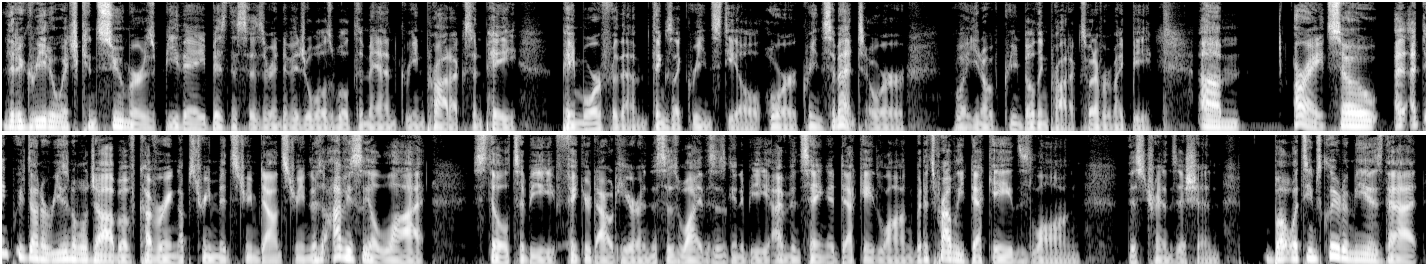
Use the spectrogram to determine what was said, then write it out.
the degree to which consumers, be they businesses or individuals, will demand green products and pay pay more for them. Things like green steel or green cement or what you know, green building products, whatever it might be. Um, all right, so I, I think we've done a reasonable job of covering upstream, midstream, downstream. There's obviously a lot still to be figured out here, and this is why this is going to be. I've been saying a decade long, but it's probably decades long. This transition. But what seems clear to me is that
